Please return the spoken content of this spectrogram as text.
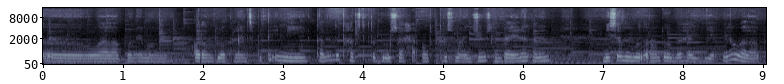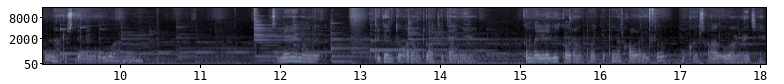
uh, walaupun emang orang tua kalian seperti ini, kalian tetap harus tetap berusaha untuk terus maju sampai akhirnya kalian bisa membuat orang tua bahagia ya walaupun harus dengan uang. Sebenarnya emang tergantung orang tua kitanya. Kembali lagi ke orang tua kitanya kalau itu bukan soal uang aja.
